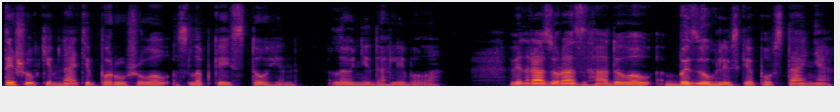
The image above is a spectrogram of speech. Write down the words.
Тишу в кімнаті порушував слабкий стогін Леоніда Глібова. Він раз у раз згадував безуглівське повстання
